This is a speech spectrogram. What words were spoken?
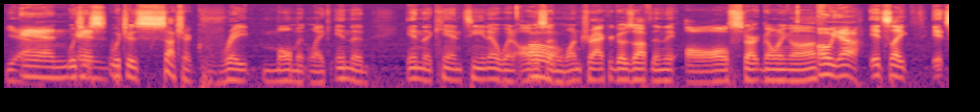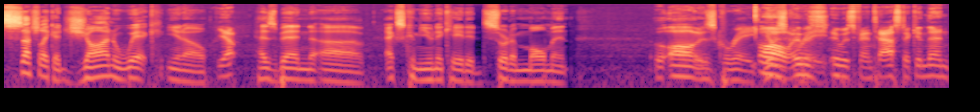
Yeah, and which and, is which is such a great moment like in the in the cantina when all of a Oh. sudden one tracker goes off then they all start going off Oh, yeah. it's like it's such like a john wick you know Yep. has been uh excommunicated sort of moment oh it was great Oh, it was, it was great. it was fantastic, and then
